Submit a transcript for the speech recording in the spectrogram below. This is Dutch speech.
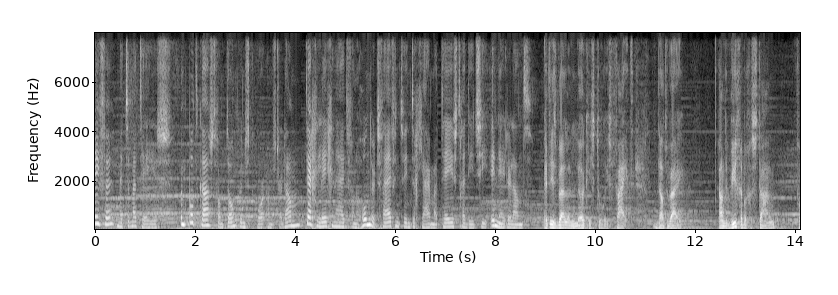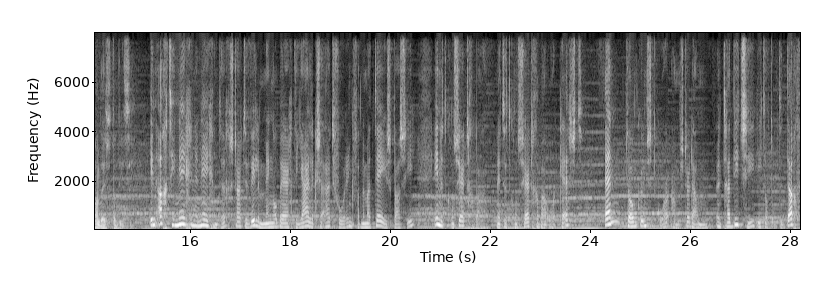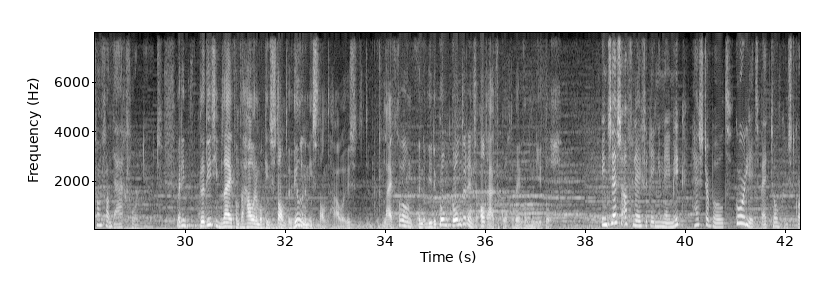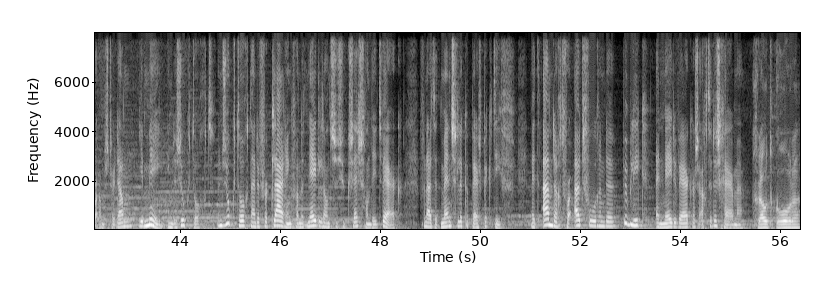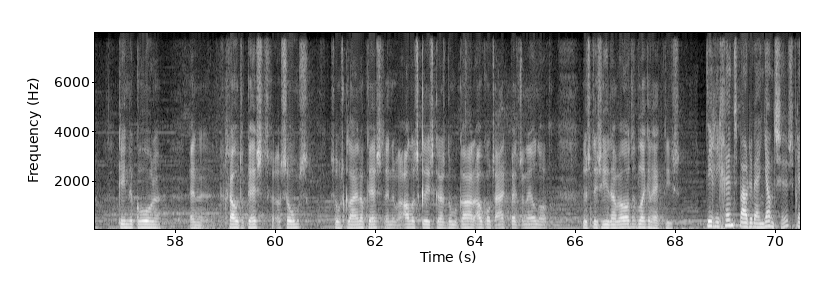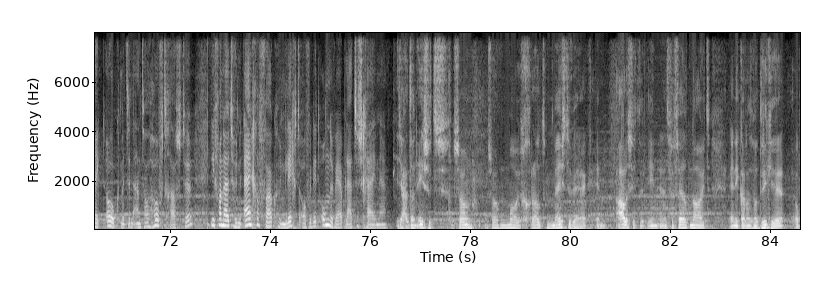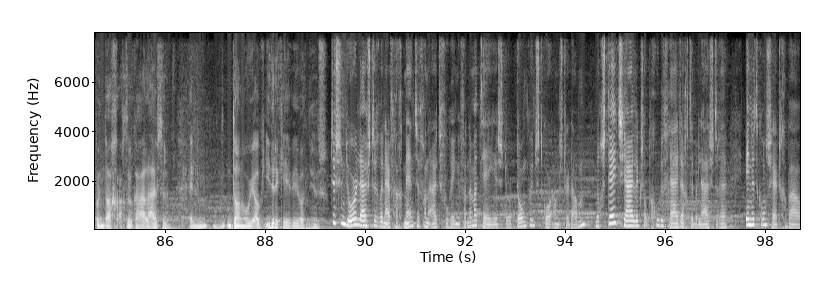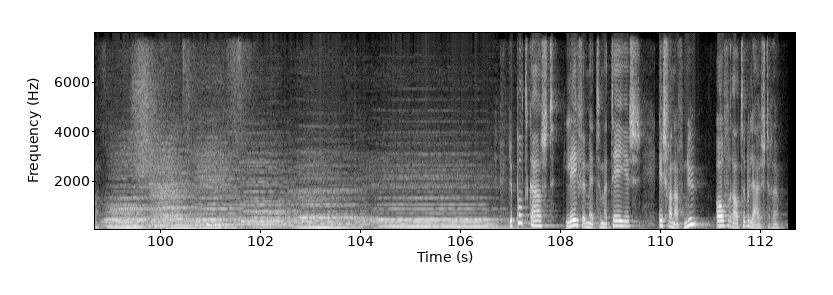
Leven met de Matthäus. Een podcast van Toonkunstkoor Amsterdam ter gelegenheid van 125 jaar Matthäus-traditie in Nederland. Het is wel een leuk historisch feit dat wij aan de wieg hebben gestaan van deze traditie. In 1899 startte Willem Mengelberg de jaarlijkse uitvoering van de Matthäuspassie in het Concertgebouw met het Concertgebouw Orkest en Toonkunstkoor Amsterdam. Een traditie die tot op de dag van vandaag voortduurt. Maar die traditie blijft, want we houden hem ook in stand. We willen hem in stand houden. Dus het blijft gewoon. En wie er komt, komt er en is altijd uitverkocht op een of andere manier toch. In zes afleveringen neem ik, Hester Bolt, koorlid bij Toonkunstkoor Amsterdam, je mee in de zoektocht. Een zoektocht naar de verklaring van het Nederlandse succes van dit werk, vanuit het menselijke perspectief. Met aandacht voor uitvoerende, publiek en medewerkers achter de schermen. Grote koren, kinderkoren en eh, groot orkest eh, soms. Soms klein orkest en alles kriskras door elkaar, ook ons eigen personeel nog. Dus het is hier dan wel altijd lekker hectisch. Dirigent Boudewijn Jansen spreekt ook met een aantal hoofdgasten die vanuit hun eigen vak hun licht over dit onderwerp laten schijnen. Ja, dan is het zo'n zo'n mooi groot meesterwerk en alles zit erin en het verveelt nooit. En ik kan het wel drie keer op een dag achter elkaar luisteren en dan hoor je ook iedere keer weer wat nieuws. Tussendoor luisteren we naar fragmenten van uitvoeringen van de Matthäus door Toonkunstkoor Amsterdam, nog steeds jaarlijks op Goede Vrijdag te beluisteren in het Concertgebouw. De podcast Leven met de Matthäus is vanaf nu overal te beluisteren.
